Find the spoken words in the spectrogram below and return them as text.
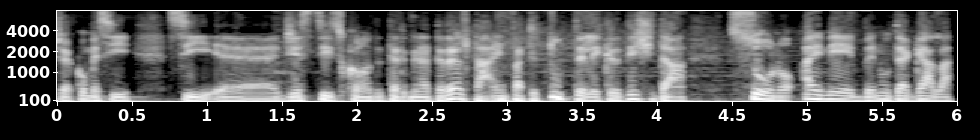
Cioè come si, si gestiscono determinate realtà. Infatti tutte le criticità sono, ahimè, venute a galla.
